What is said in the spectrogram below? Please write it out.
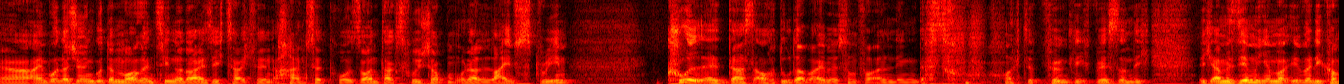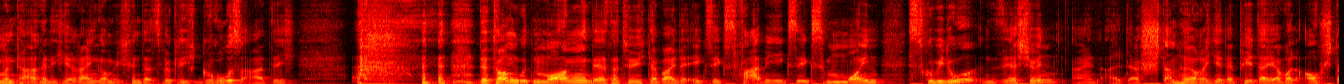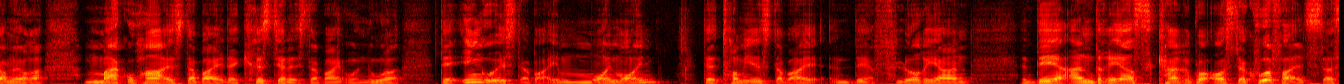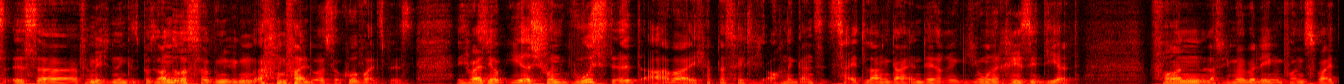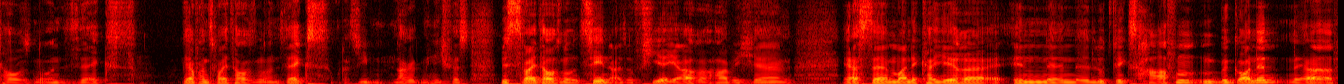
Ja, einen wunderschönen guten Morgen, 10.30 Uhr, Zeit für den AMZ Pro Sonntags Frühshoppen oder Livestream. Cool, äh, dass auch du dabei bist und vor allen Dingen, dass du heute pünktlich bist. Und ich, ich amüsiere mich immer über die Kommentare, die hier reinkommen. Ich finde das wirklich großartig. der Tom, guten Morgen. Der ist natürlich dabei, der XX Fabi XX. Moin, Scooby-Doo, sehr schön. Ein alter Stammhörer hier, der Peter, jawohl, auch Stammhörer. Marco H. ist dabei, der Christian ist dabei und nur der Ingo ist dabei. Moin, moin. Der Tommy ist dabei, der Florian, der Andreas Karpe aus der Kurpfalz. Das ist äh, für mich ein besonderes Vergnügen, weil du aus der Kurpfalz bist. Ich weiß nicht, ob ihr es schon wusstet, aber ich habe tatsächlich auch eine ganze Zeit lang da in der Region residiert. Von, lass mich mal überlegen, von 2006 ja, von 2006 oder 7, nagelt mich nicht fest, bis 2010, also vier Jahre, habe ich äh, erst meine Karriere in, in, Ludwigshafen begonnen. Ja,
